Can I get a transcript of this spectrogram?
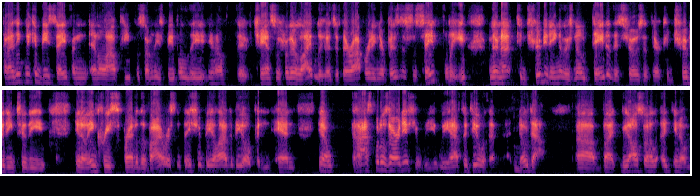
But I think we can be safe and, and allow people, some of these people, the you know the chances for their livelihoods if they're operating their businesses safely and they're not contributing, and there's no data that shows that they're contributing to the you know increased spread of the virus, that they should be allowed to be open. And you know hospitals are an issue. We we have to deal with it, no doubt. Uh, but we also, uh, you know,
